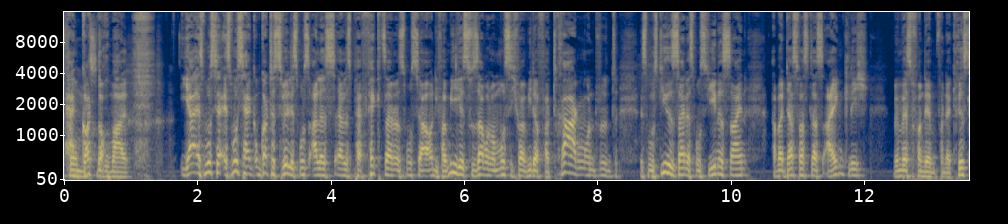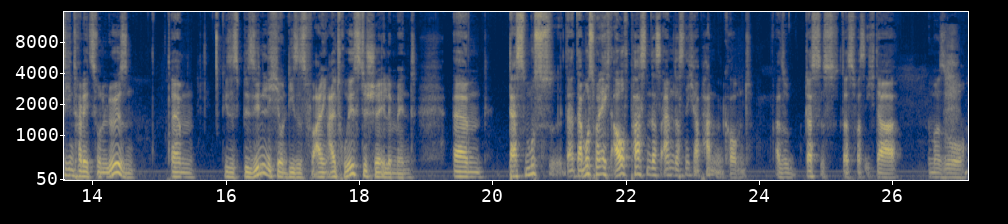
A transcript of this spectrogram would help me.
Herrgott noch mal. Ja, es muss ja, es muss ja, um Gottes Willen, es muss alles, alles perfekt sein und es muss ja auch, die Familie ist zusammen und man muss sich mal wieder vertragen und, und es muss dieses sein, es muss jenes sein. Aber das, was das eigentlich, wenn wir es von der, von der christlichen Tradition lösen, ähm, dieses besinnliche und dieses vor allen Dingen altruistische Element, ähm, das muss, da, da muss man echt aufpassen, dass einem das nicht abhanden kommt. Also das ist das, was ich da immer so.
